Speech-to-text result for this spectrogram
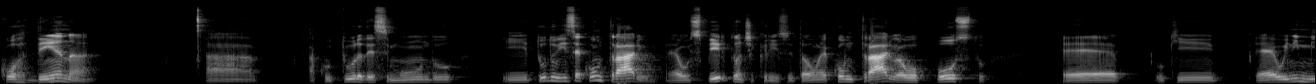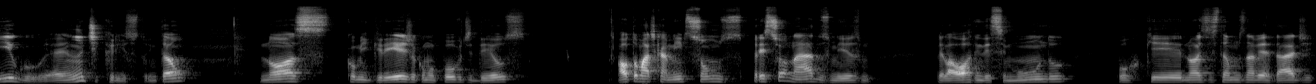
coordena a, a cultura desse mundo e tudo isso é contrário, é o espírito anticristo, então é contrário, é o oposto, é o que é o inimigo, é anticristo. Então, nós, como igreja, como povo de Deus, automaticamente somos pressionados mesmo pela ordem desse mundo, porque nós estamos, na verdade,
